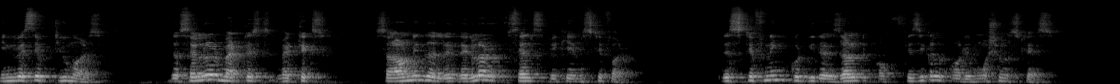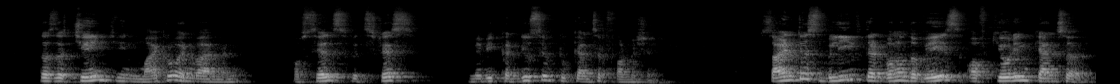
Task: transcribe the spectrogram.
invasive tumors, the cellular matrix, matrix surrounding the regular cells became stiffer. This stiffening could be the result of physical or emotional stress. Thus, the change in microenvironment of cells with stress may be conducive to cancer formation. Scientists believe that one of the ways of curing cancer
